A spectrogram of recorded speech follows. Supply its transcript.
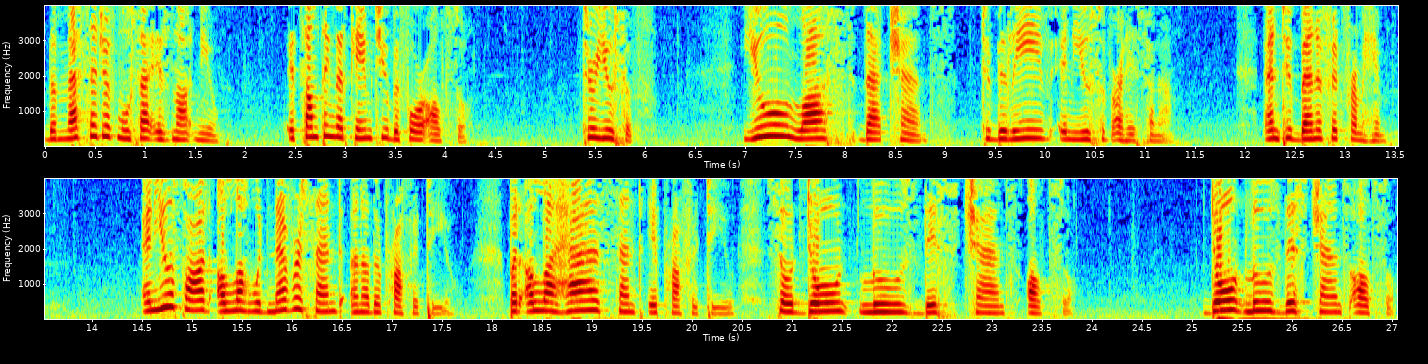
the message of Musa is not new. It's something that came to you before also. Through Yusuf. You lost that chance to believe in Yusuf alayhi salam and to benefit from him. And you thought Allah would never send another prophet to you. But Allah has sent a prophet to you. So don't lose this chance also. Don't lose this chance also.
